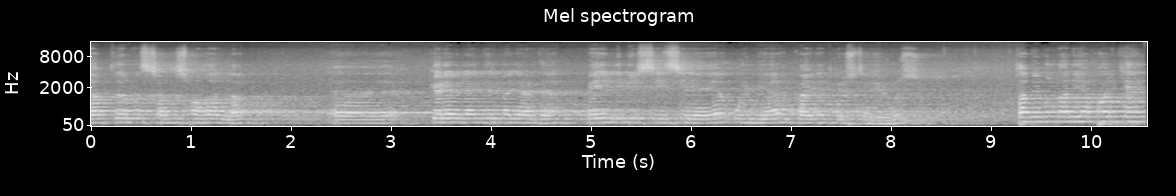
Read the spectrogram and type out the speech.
yaptığımız çalışmalarla e, görevlendirmelerde belirli bir silsileye uymaya gayret gösteriyoruz. Tabii bunları yaparken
